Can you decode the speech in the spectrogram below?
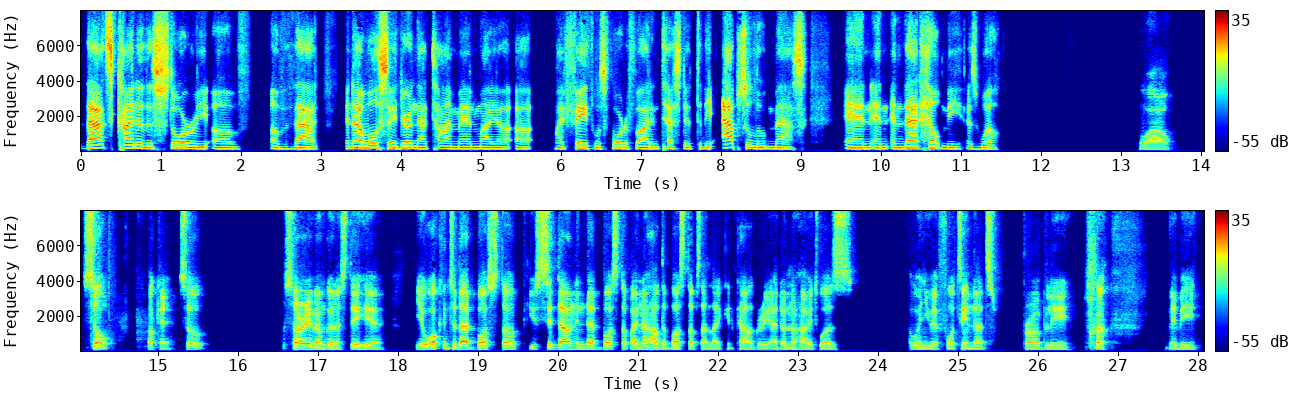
that's kind of the story of of that. And I will say during that time, man, my uh, uh my faith was fortified and tested to the absolute max. And and and that helped me as well. Wow. So okay. So sorry if i'm to stay here. You're walking to that bus stop. You sit down in that bus stop. I know how the bus stops are like in calgary. I don't know how it was when you were 14 that's probably maybe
